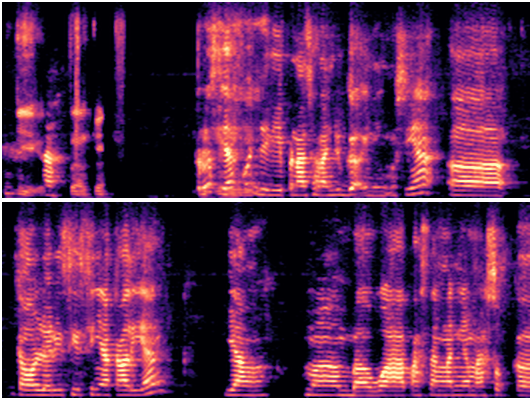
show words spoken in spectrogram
gitu. Nah, Oke. Terus ya aku jadi penasaran juga ini, maksudnya uh, kalau dari sisinya kalian yang membawa pasangannya masuk ke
